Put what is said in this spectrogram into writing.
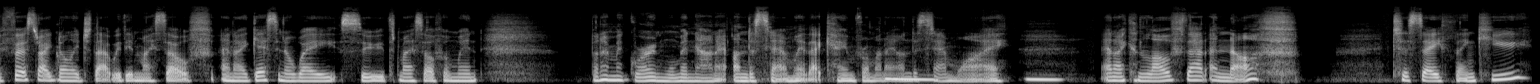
first I acknowledged that within myself, and I guess in a way soothed myself and went, but I'm a grown woman now, and I understand where that came from, and I mm. understand why, mm. and I can love that enough to say thank you.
